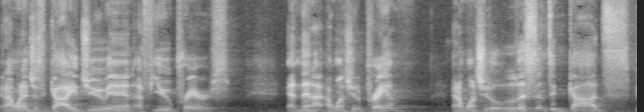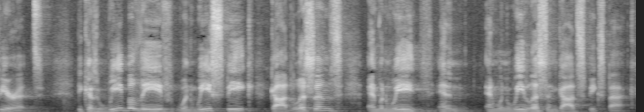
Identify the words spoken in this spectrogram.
And I want to just guide you in a few prayers. And then I, I want you to pray them, and I want you to listen to God's Spirit. Because we believe when we speak, God listens, and when we and, and when we listen, God speaks back.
